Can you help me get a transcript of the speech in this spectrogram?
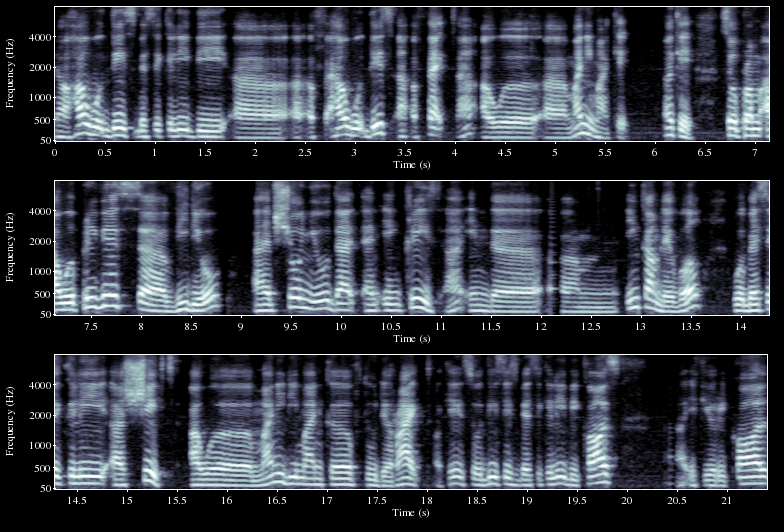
Now, how would this basically be, how would this affect our money market? Okay, so from our previous video, I have shown you that an increase uh, in the um, income level will basically uh, shift our money demand curve to the right. Okay, so this is basically because uh, if you recall,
